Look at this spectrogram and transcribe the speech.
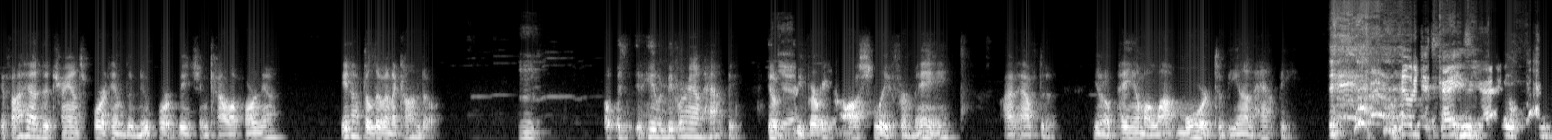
If I had to transport him to Newport Beach in California, he'd have to live in a condo. Mm. He would be very unhappy. It would yeah. be very costly for me. I'd have to, you know, pay him a lot more to be unhappy. that would be crazy, right? He'd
